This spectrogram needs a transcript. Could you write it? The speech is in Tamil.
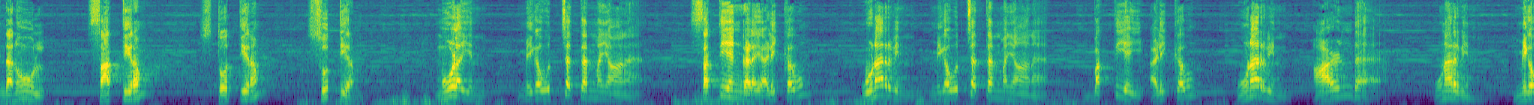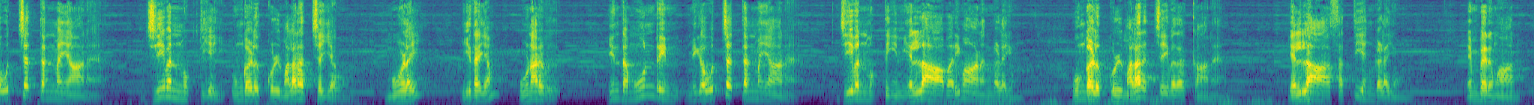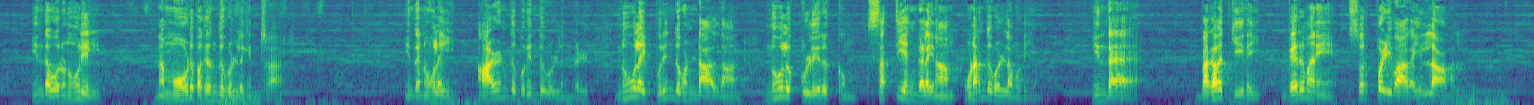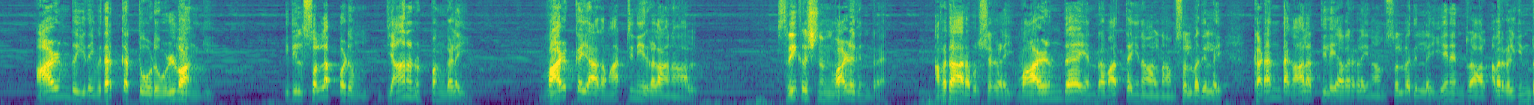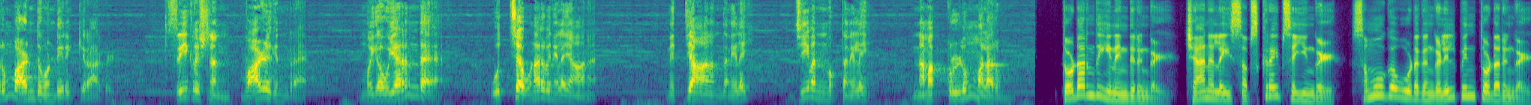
இந்த நூல் சாத்திரம் ஸ்தோத்திரம் சூத்திரம். மூளையின் மிக உச்சத்தன்மையான சத்தியங்களை அளிக்கவும் உணர்வின் மிக உச்சத்தன்மையான பக்தியை அளிக்கவும் உணர்வின் ஆழ்ந்த உணர்வின் மிக உச்சத்தன்மையான ஜீவன் முக்தியை உங்களுக்குள் மலரச் செய்யவும். மூளை இதயம் உணர்வு இந்த மூன்றின் மிக உச்சத்தன்மையான ஜீவன் முக்தியின் எல்லா பரிமாணங்களையும் உங்களுக்குள் மலரச் செய்வதற்கான எல்லா சத்தியங்களையும் எம்பெருமான் இந்த ஒரு நூலில் நம்மோடு பகிர்ந்து கொள்ளுகின்றார். இந்த நூலை ஆழ்ந்து புரிந்து கொள்ளுங்கள். நூலை புரிந்து கொண்டால்தான் நூலுக்குள் இருக்கும் சத்தியங்களை நாம் உணர்ந்து கொள்ள முடியும். இந்த பகவத்கீதை வெறுமனே சொற்பொழிவாக இல்லாமல் ஆழ்ந்து இதை விதர்க்கத்தோடு உள்வாங்கி இதில் சொல்லப்படும் தியான நுட்பங்களை வாழ்க்கையாக மாற்றினீர்களானால் ஸ்ரீகிருஷ்ணன் வாழுகின்ற அவதார புருஷர்களை வாழ்ந்த என்ற வார்த்தையினால் நாம் சொல்வதில்லை. கடந்த காலத்திலே அவர்களை நாம் சொல்வதில்லை. ஏனென்றால் அவர்கள் இன்றும் வாழ்ந்து கொண்டிருக்கிறார்கள். ஸ்ரீகிருஷ்ணன் வாழுகின்ற மிக உயர்ந்த உச்ச உணர்வு நிலையான நித்யானந்த நிலை ஜீவன் முக்த நிலை நமக்குள்ளும் மலரும். தொடர்ந்து இணைந்திருங்கள். சேனலை சப்ஸ்கிரைப் செய்யுங்கள். சமூக ஊடகங்களில் பின்தொடருங்கள்.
